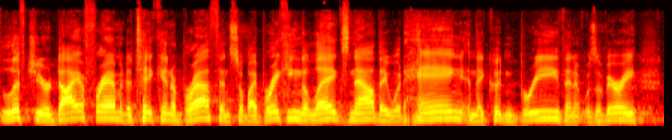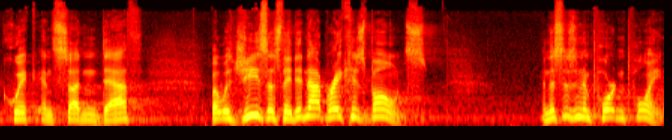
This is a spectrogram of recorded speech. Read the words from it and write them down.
lift your diaphragm and to take in a breath. And so by breaking the legs now, they would hang and they couldn't breathe, and it was a very quick and sudden death. But with Jesus, they did not break his bones. And this is an important point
